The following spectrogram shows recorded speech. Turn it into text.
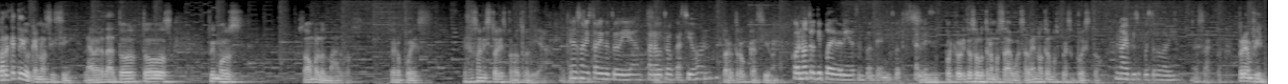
¿para qué te digo que no? Sí, sí. La verdad, todos, todos fuimos, somos los malos. Pero pues, esas son historias para otro día. Esas son historias de otro día, para otra ocasión. Para otra ocasión. Con otro tipo de bebidas en frente de nosotros, tal sí, vez. porque ahorita solo tenemos agua, ¿saben? No tenemos presupuesto. No hay presupuesto todavía. Exacto. Pero en fin,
